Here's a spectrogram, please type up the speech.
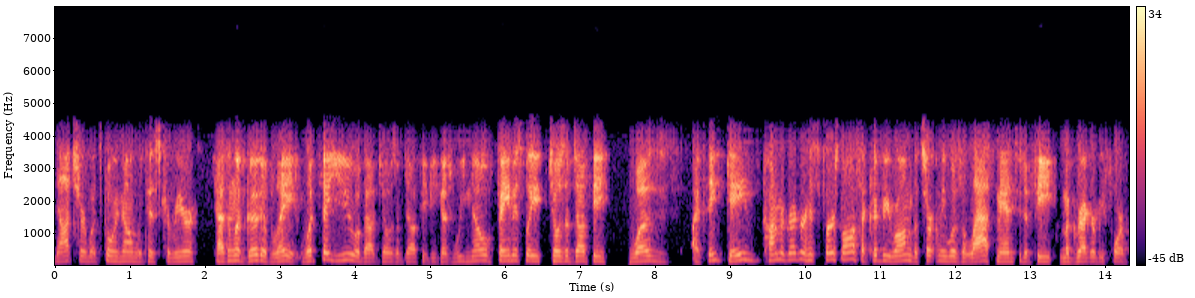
Not sure what's going on with his career. Hasn't looked good of late. What say you about Joseph Duffy? Because we know famously Joseph Duffy was, I think, gave Conor McGregor his first loss. I could be wrong, but certainly was the last man to defeat McGregor before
